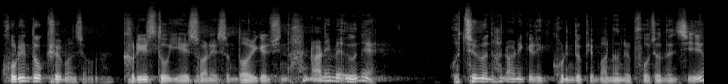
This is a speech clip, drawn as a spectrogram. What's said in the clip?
고린도 교회만 생각하는 그리스도 예수 안에서 너에게 주신 하나님의 은혜 어쩌면 하나님께 이렇게 고린도 교회 많은 은혜를 부어줬는지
